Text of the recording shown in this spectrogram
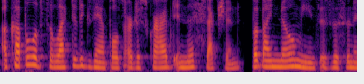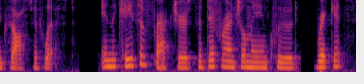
A couple of selected examples are described in this section, but by no means is this an exhaustive list. In the case of fractures, the differential may include rickets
